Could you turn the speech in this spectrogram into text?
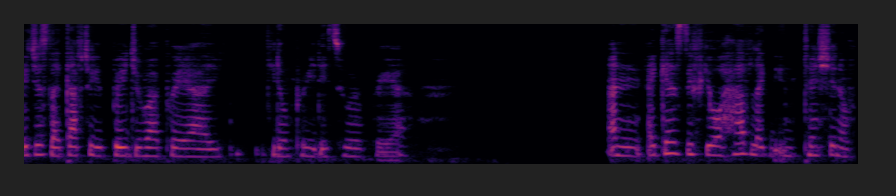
it's just like after you pray Juma prayer, you don't pray the Zuhr prayer. And I guess if you have like the intention of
